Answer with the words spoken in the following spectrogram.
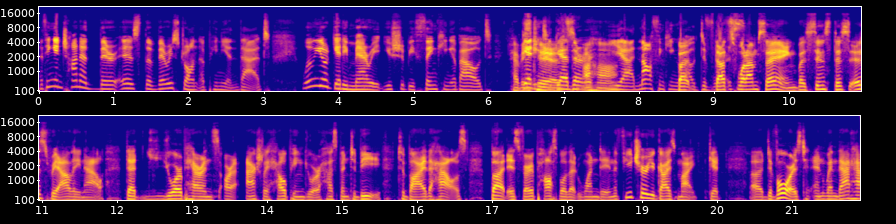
I think in China, there is the very strong opinion that when you're getting married, you should be thinking about Having getting kids. together. Uh-huh. Yeah, not thinking but about divorce. That's what I'm saying. But since this is reality now, that your parents are actually helping your husband to be to buy the house, but it's very possible that one day in the future, you guys might get uh, divorced. And when that happens,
